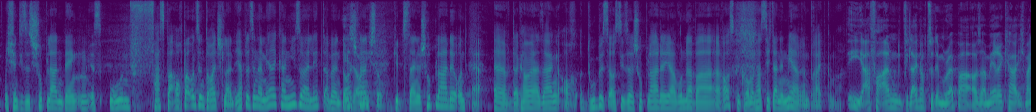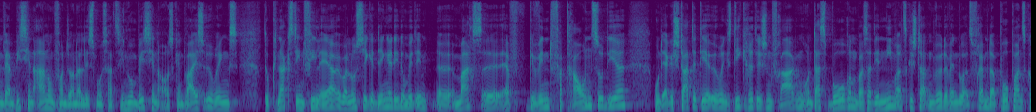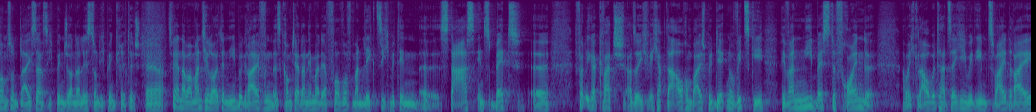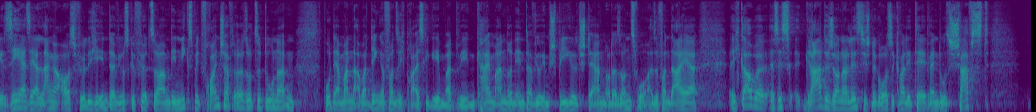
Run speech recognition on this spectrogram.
ich finde, dieses Schubladendenken ist unfassbar, auch bei uns in Deutschland. Ich habe das in Amerika nie so erlebt, aber in Deutschland so. gibt es deine Schublade und ja. äh, da kann man ja sagen, auch du bist aus dieser Schublade ja wunderbar rausgekommen und hast dich dann in mehreren breit gemacht. Ja, vor allem vielleicht noch zu dem Rapper aus Amerika. Ich meine, wer ein bisschen Ahnung von Journalismus hat, sich nur ein bisschen auskennt, weiß übrigens, du knackst ihn viel eher über lustige Dinge, die du mit ihm äh, machst machst. Äh, er gewinnt Vertrauen zu dir und er gestattet dir übrigens die kritischen Fragen und das Bohren, was er dir niemals gestatten würde, wenn du als fremder Popanz kommst und gleich sagst, ich bin Journalist und ich bin kritisch. Ja, ja. Das werden aber manche Leute nie begreifen. Es kommt ja dann immer der Vorwurf, man legt sich mit den äh, Stars ins Bett. Äh, völliger Quatsch. Also ich, ich habe da auch ein Beispiel, Dirk Nowitzki. Wir waren nie beste Freunde. Aber ich glaube tatsächlich mit ihm zwei, drei sehr, sehr lange, ausführliche Interviews geführt zu haben, die nichts mit Freundschaft oder so zu tun hatten, wo der Mann aber Dinge von sich preisgegeben hat, wie in keinem anderen Interview im Spiegel, Stern oder sonst wo. Also von daher, ich glaube, es ist gerade journalistisch eine große Qualität, wenn du es schaffst,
